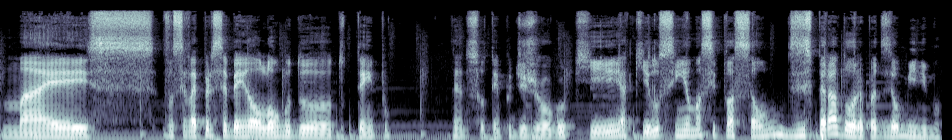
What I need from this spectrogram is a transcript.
mas você vai percebendo ao longo do, do tempo, né, do seu tempo de jogo, que aquilo sim é uma situação desesperadora, para dizer o mínimo.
